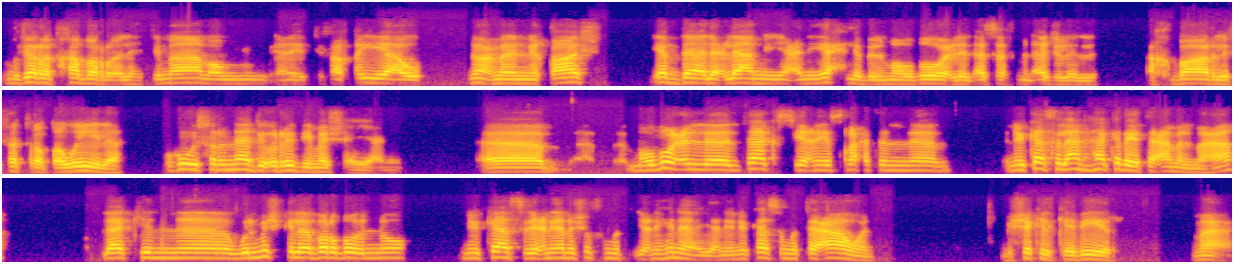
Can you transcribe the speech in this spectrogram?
مجرد خبر الاهتمام أو يعني اتفاقية أو نوع من النقاش يبدأ الإعلام يعني يحلب الموضوع للأسف من أجل الأخبار لفترة طويلة وهو يصير النادي already مشى يعني. آه، موضوع ال tax يعني صراحة نيوكاسل الآن هكذا يتعامل معه لكن آه، والمشكلة برضو إنه نيوكاسل يعني أنا أشوف يعني هنا يعني نيوكاسل متعاون بشكل كبير مع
